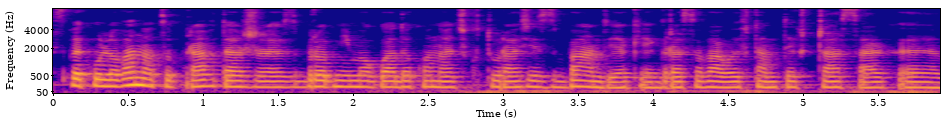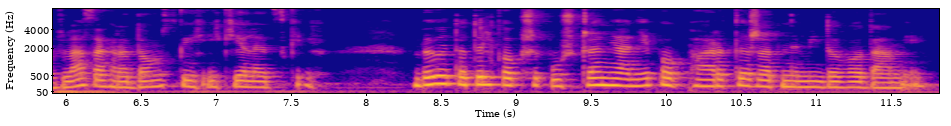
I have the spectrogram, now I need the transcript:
Spekulowano co prawda, że zbrodni mogła dokonać któraś z band, jakie grasowały w tamtych czasach e, w lasach radomskich i kieleckich. Były to tylko przypuszczenia niepoparte żadnymi dowodami.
